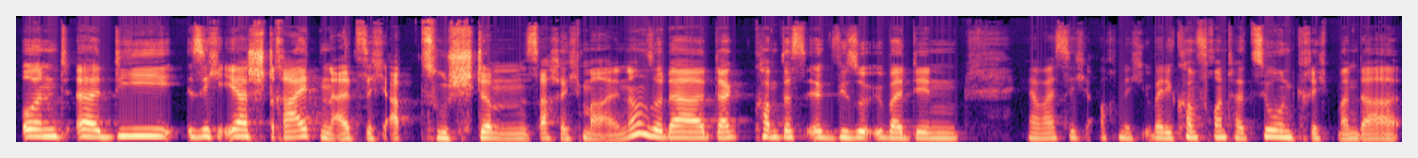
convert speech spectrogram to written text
und äh, die sich eher streiten, als sich abzustimmen, sag ich mal. Ne? So da, da kommt das irgendwie so über den, ja, weiß ich auch nicht, über die Konfrontation kriegt man da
